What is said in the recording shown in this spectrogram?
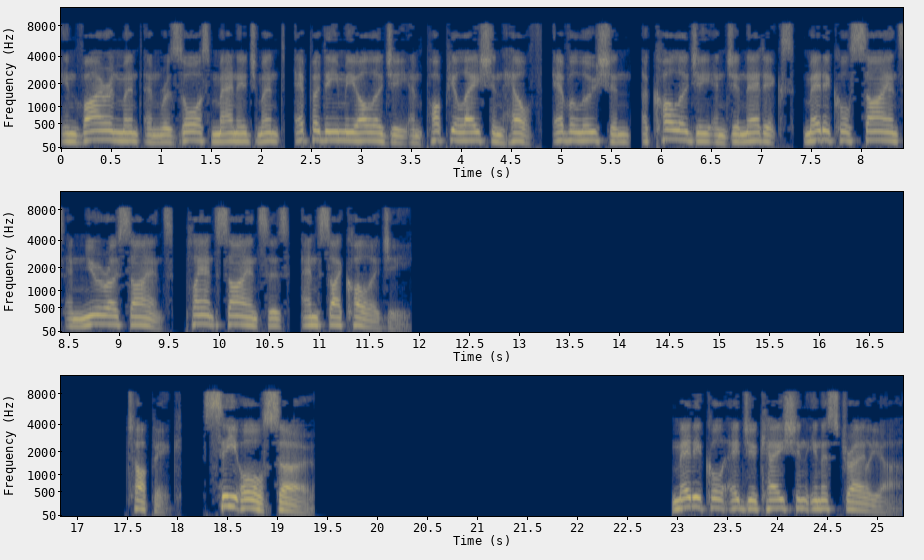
environment and resource management, epidemiology and population health, evolution, ecology and genetics, medical science and neuroscience, plant sciences, and psychology. See also Medical education in Australia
